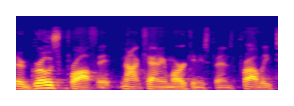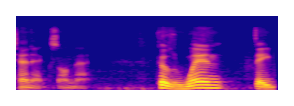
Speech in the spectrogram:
their gross profit, not counting marketing spends, probably 10x on that. Because when they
